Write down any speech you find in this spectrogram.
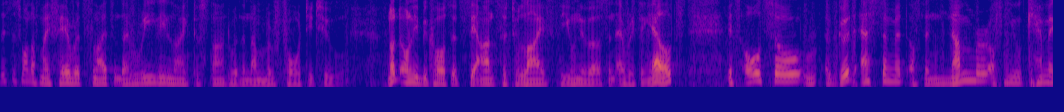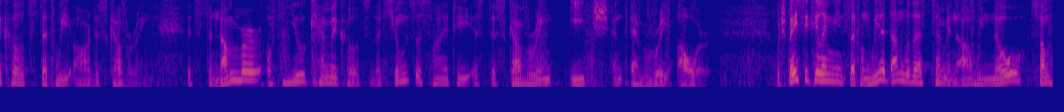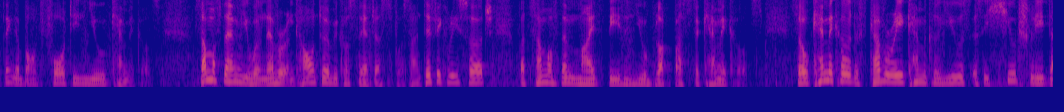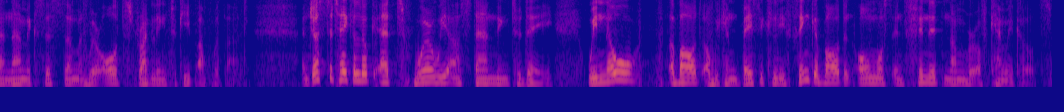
This is one of my favorite slides, and I really like to start with the number 42. Not only because it's the answer to life, the universe, and everything else, it's also a good estimate of the number of new chemicals that we are discovering. It's the number of new chemicals that human society is discovering each and every hour. Which basically means that when we are done with that seminar, we know something about 40 new chemicals. Some of them you will never encounter because they are just for scientific research, but some of them might be the new blockbuster chemicals. So, chemical discovery, chemical use is a hugely dynamic system, and we're all struggling to keep up with that. And just to take a look at where we are standing today, we know about, or we can basically think about an almost infinite number of chemicals.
